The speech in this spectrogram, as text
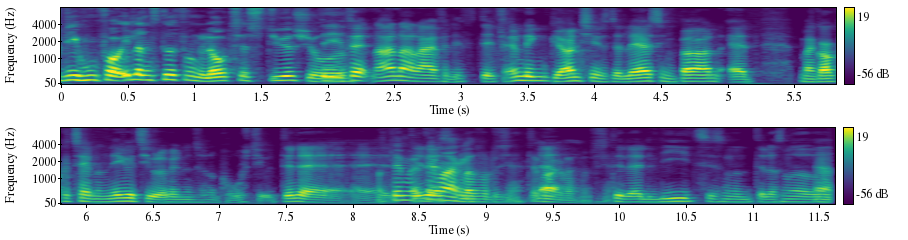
fordi hun får et eller andet sted, får hun lov til at styre showet. Det er nej, nej, nej, for det, det er fandme ikke en bjørntjeneste at lære sine børn, at man godt kan tage noget negativt og vende til noget positivt. Det der, øh, det, det, det er der meget sådan- glad for, du siger. Det er ja, glad for, du siger. Det der lige til sådan noget, det der sådan noget, Ja.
